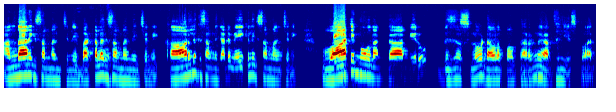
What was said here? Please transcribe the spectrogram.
అందానికి సంబంధించినవి బట్టలకు సంబంధించినవి కార్లకు సంబంధించి అంటే వెహికల్కి సంబంధించినవి వాటి మూలంగా మీరు బిజినెస్లో డెవలప్ అవుతారని మీరు అర్థం చేసుకోవాలి.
